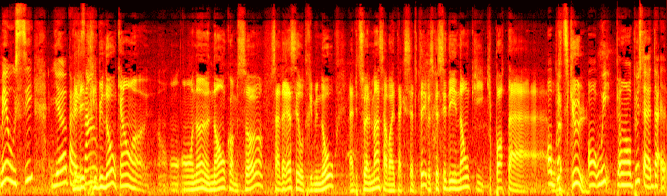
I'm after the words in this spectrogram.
mais aussi il y a par Mais exemple. les tribunaux, quand on, a un nom comme ça, s'adresse aux tribunaux, habituellement, ça va être accepté parce que c'est des noms qui, qui portent à, On au peut- ridicule. On, oui, puis on peut s'ad-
